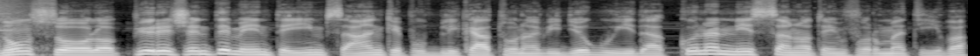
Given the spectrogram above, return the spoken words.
Non solo, più recentemente IMSS ha anche pubblicato una videoguida con annessa nota informativa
